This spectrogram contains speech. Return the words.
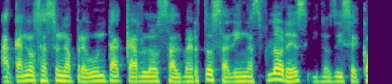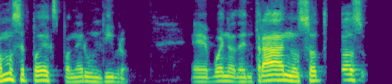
acá nos hace una pregunta Carlos Alberto Salinas Flores y nos dice, ¿cómo se puede exponer un libro? Eh, bueno, de entrada nosotros,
